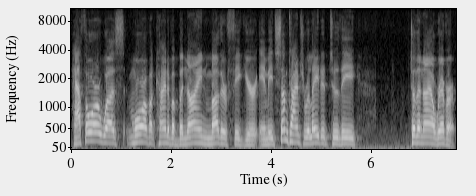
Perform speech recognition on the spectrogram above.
Hathor was more of a kind of a benign mother figure image, sometimes related to the, to the Nile River.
